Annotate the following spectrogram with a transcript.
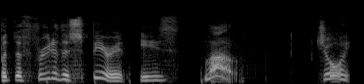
But the fruit of the Spirit is love, joy,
